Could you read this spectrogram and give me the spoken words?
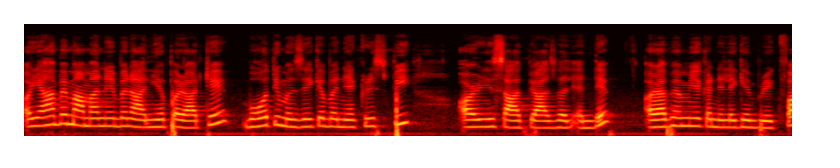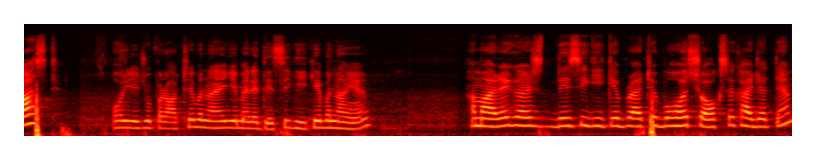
और यहाँ पे मामा ने बना लिए पराठे, बहुत ही मज़े के बने हैं क्रिस्पी और ये सात प्याज वाले अंडे। और अब हम ये करने लगे ब्रेकफास्ट और ये जो पराठे बनाए हैं ये मैंने देसी घी के बनाए हैं। हमारे घर देसी घी के पराठे बहुत शौक़ से खाए जाते हैं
